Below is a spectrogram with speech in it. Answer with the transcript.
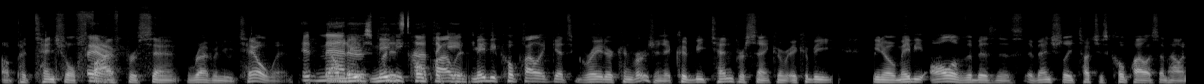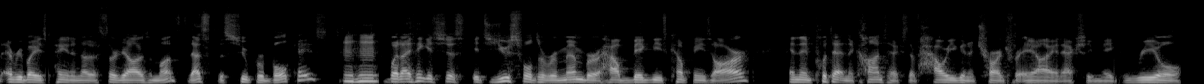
a potential five percent revenue tailwind. It matters. Now, maybe, maybe Copilot maybe Copilot gets greater conversion. It could be 10 percent. It could be you know maybe all of the business eventually touches Copilot somehow, and everybody's paying another thirty dollars a month. That's the super bull case. Mm-hmm. But I think it's just it's useful to remember how big these companies are, and then put that in the context of how are you going to charge for AI and actually make real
